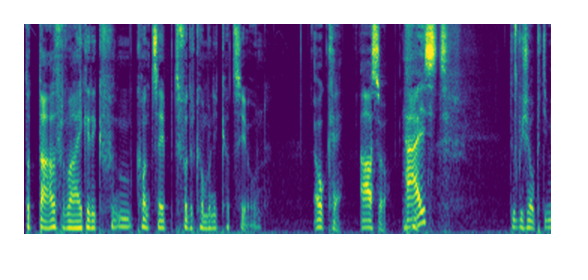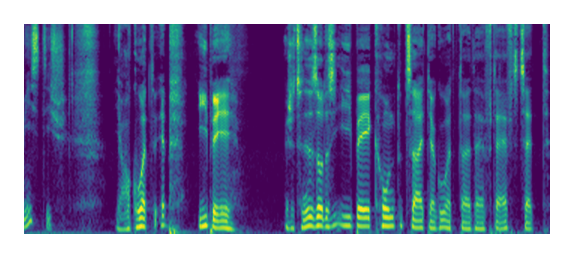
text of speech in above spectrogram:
Totalverweigerung vom Konzept von der Kommunikation. Okay, also, heisst, du bist optimistisch. Ja gut, äh, IB ist jetzt nicht so, dass IB kommt und sagt, ja gut, äh, der, der FCZ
